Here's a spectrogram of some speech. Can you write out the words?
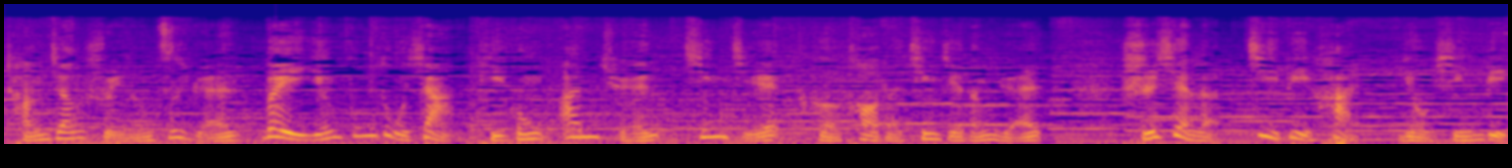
长江水能资源，为迎峰度夏提供安全、清洁、可靠的清洁能源，实现了既避旱又兴利。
